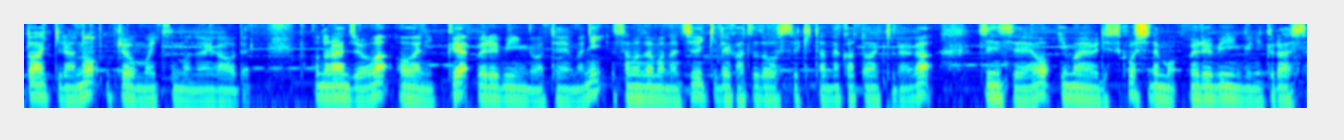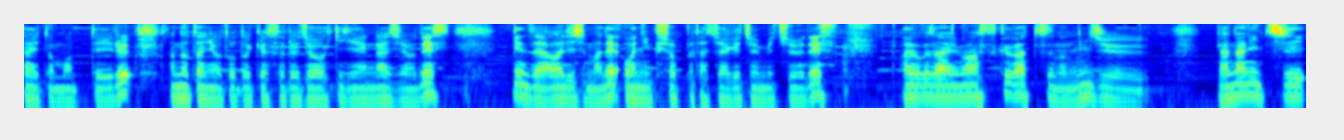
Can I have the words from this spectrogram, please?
戸明の今日もいつもの笑顔で。このラジオはオーガニックやウェルビーイングをテーマにさまざまな地域で活動してきた中戸明が人生を今より少しでもウェルビーイングに暮らしたいと思っているあなたにお届けする上機嫌ラジオです。現在淡路島でオーニックショップ立ち上げ準備中です。おはようございます。9月の27日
